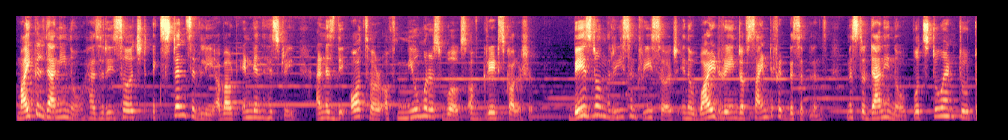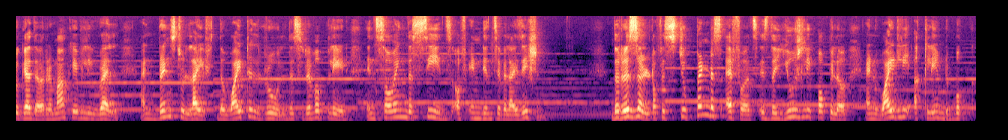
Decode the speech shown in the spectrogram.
Michael Danino has researched extensively about Indian history and is the author of numerous works of great scholarship. Based on recent research in a wide range of scientific disciplines, Mr. Danino puts two and two together remarkably well and brings to life the vital role this river played in sowing the seeds of Indian civilization. The result of his stupendous efforts is the hugely popular and widely acclaimed book,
